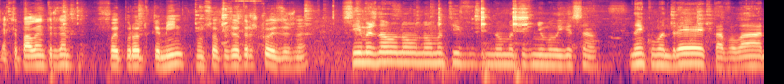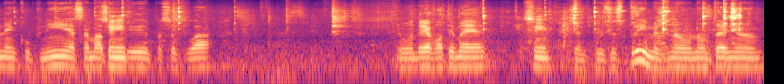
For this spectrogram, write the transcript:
Esta Paula, entretanto, foi por outro caminho, começou a fazer outras coisas, não é? sim, mas não, não, não, mantive, não mantive nenhuma ligação. Nem com o André, que estava lá, nem com o Peninha, essa malta Sim. que passou por lá. O André volta e meia, Sim. portanto, por aí, mas não, não tenho.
